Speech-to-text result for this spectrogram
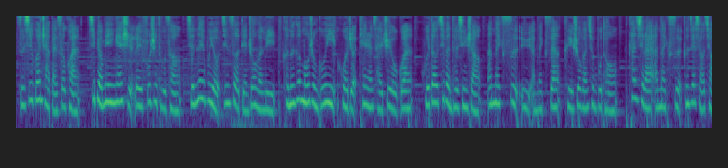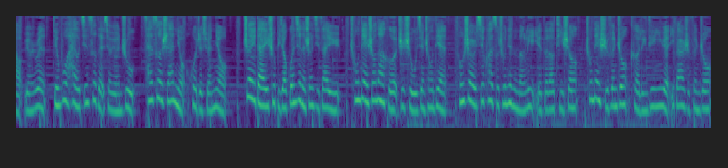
仔细观察白色款，其表面应该是类肤质涂层，且内部有金色点状纹理，可能跟某种工艺或者天然材质有关。回到基本特性上，MX 四与 MX 三可以说完全不同。看起来 MX 四更加小巧圆润，顶部还有金色的小圆柱，猜测是按钮或者旋钮。这一代一处比较关键的升级在于充电收纳盒支持无线充电，同时耳机快速充电的能力也得到提升，充电十分钟可聆听音乐一百二十分钟，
